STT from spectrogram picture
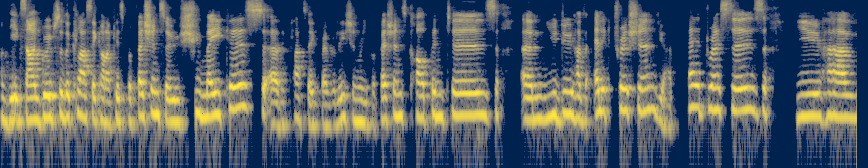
the exile groups of the classic anarchist professions, so shoemakers, uh, the classic revolutionary professions, carpenters, um, you do have electricians, you have hairdressers, you have,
